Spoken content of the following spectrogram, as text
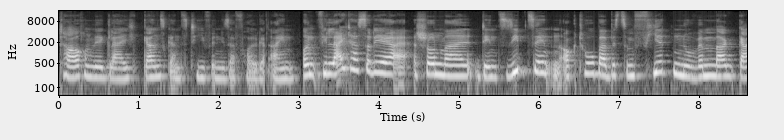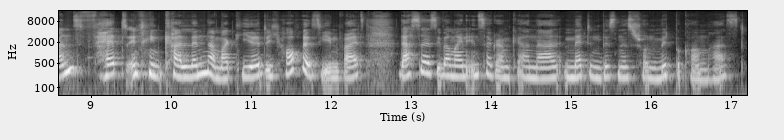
tauchen wir gleich ganz, ganz tief in dieser Folge ein. Und vielleicht hast du dir schon mal den 17. Oktober bis zum 4. November ganz fett in den Kalender markiert. Ich hoffe es jedenfalls, dass du es über meinen Instagram-Kanal Met in Business schon mitbekommen hast.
